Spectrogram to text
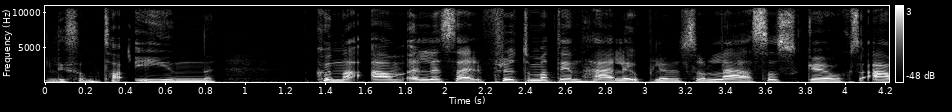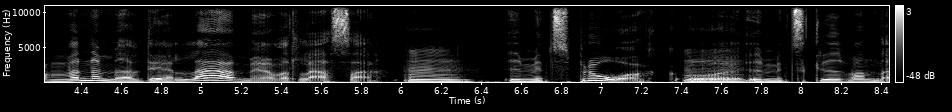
liksom ta in kunna, eller så här, förutom att det är en härlig upplevelse att läsa så ska jag också använda mig av det jag lär mig av att läsa Mm. i mitt språk och Mm. i mitt skrivande.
